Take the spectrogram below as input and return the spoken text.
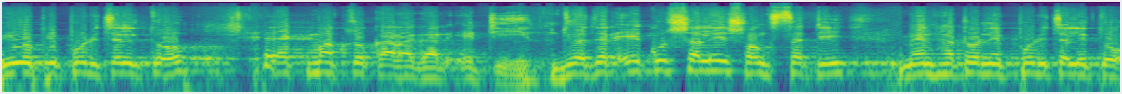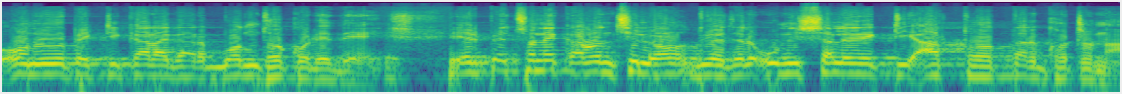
বিওপি পরিচালিত একমাত্র কারাগার এটি। দুই হাজার একুশ সালে সংস্থাটি ম্যানহাটনে পরিচালিত অনুরূপ একটি কারাগার বন্ধ করে দেয়। এর পেছনে কারণ ছিল দুই হাজার উনিশ সালের একটি আত্মহত্যার ঘটনা।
